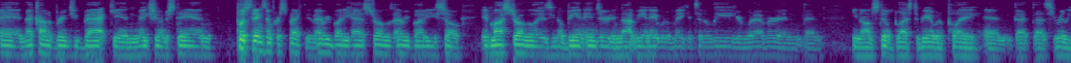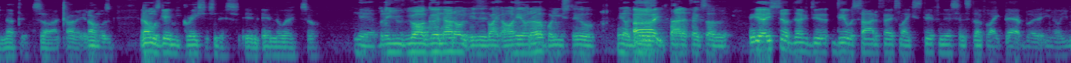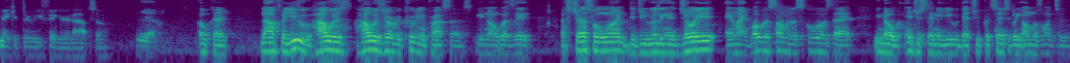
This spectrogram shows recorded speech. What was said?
and that kind of brings you back and makes you understand puts things in perspective. Everybody has struggles. Everybody. So if my struggle is, you know, being injured and not being able to make it to the league or whatever, and then, you know, I'm still blessed to be able to play, and that that's really nothing. So I kind of it almost it almost gave me graciousness in in a way. So. Yeah, but you you all good now though? Is it like all healed up, or you still you know deal uh, with side effects of it? Yeah, you still deal, deal with side effects like stiffness and stuff like that, but you know you make it through, you figure it out. So. Yeah. Okay. Now, for you, how is how was your recruiting process? You know, was it a stressful one? Did you really enjoy it? And like, what were some of the schools that you know were interested in you that you potentially almost went to?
